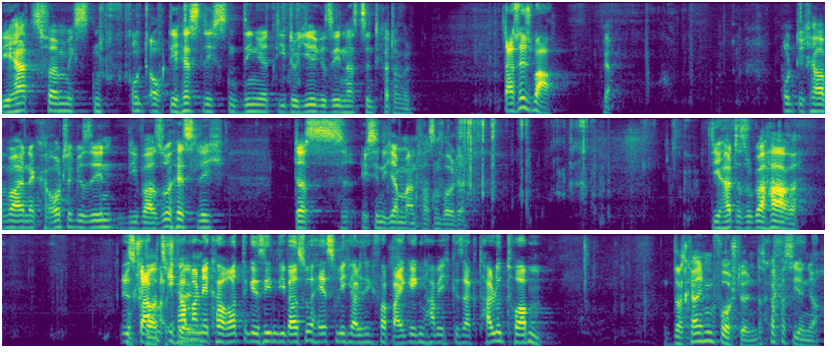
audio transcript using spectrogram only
die herzförmigsten und auch die hässlichsten Dinge, die du je gesehen hast, sind Kartoffeln. Das ist wahr. Ja. Und ich habe mal eine Karotte gesehen, die war so hässlich, dass ich sie nicht am anfassen wollte. Die hatte sogar Haare. Es gab, ich habe mal eine Karotte gesehen, die war so hässlich, als ich vorbeiging, habe ich gesagt, hallo Torben. Das kann ich mir vorstellen. Das kann passieren, ja.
